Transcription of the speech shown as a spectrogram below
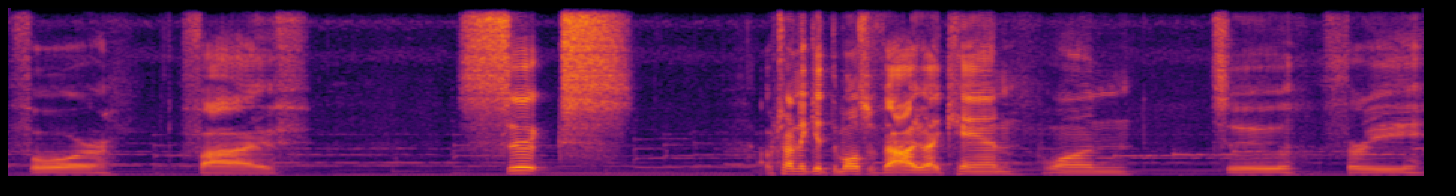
four, five, six. I'm trying to get the most value I can. One, two, three,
